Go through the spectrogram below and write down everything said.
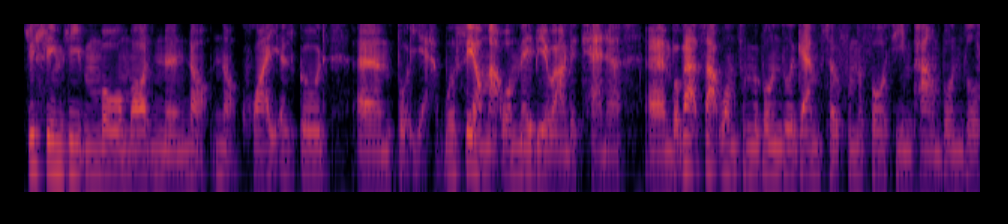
just seems even more modern and not not quite as good. Um, but yeah, we'll see on that one, maybe around a tenner. Um, but that's that one from the bundle again, so from the £14 bundle.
